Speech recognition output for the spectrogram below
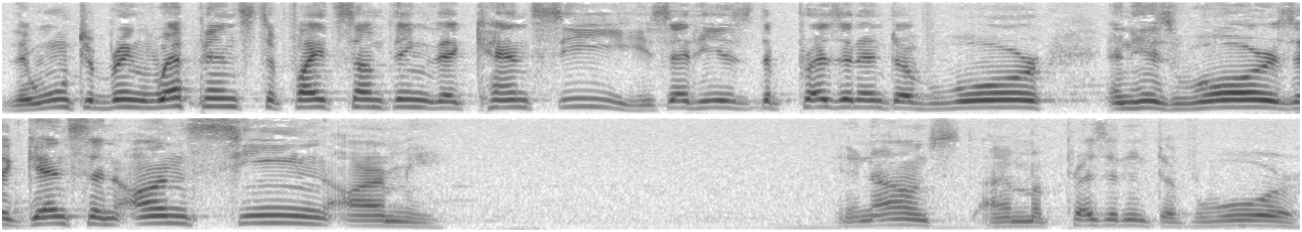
They want to bring weapons to fight something they can't see. He said, He is the president of war and his war is against an unseen army. He announced, I'm a president of war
